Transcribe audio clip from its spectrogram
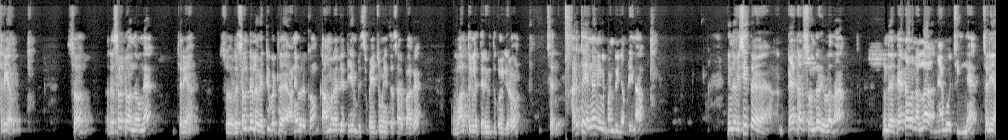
சரியா? ஸோ ரிசல்ட் வந்தவங்க சரியா? ஸோ ரிசல்ட்டில் வெற்றி பெற்ற அனைவருக்கும் காமராஜர் டிஎம்பிசி பயிற்சி மையத்தை சார்பாக வாழ்த்துக்களை தெரிவித்துக் கொள்கிறோம். சரி அடுத்து என்ன நீங்கள் பண்ணுறீங்க அப்படின்னா இந்த விஷயத்த டேட்டாஸ் வந்து இவ்வளோதான் இந்த டேட்டாவை நல்லா ஞாபகம் வச்சுக்கோங்க. சரியா?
